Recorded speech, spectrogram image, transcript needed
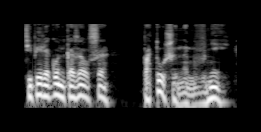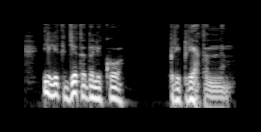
теперь огонь казался потушенным в ней или где-то далеко припрятанным.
